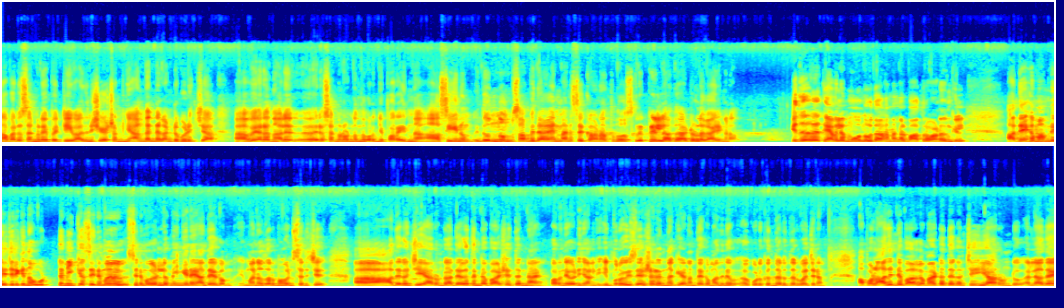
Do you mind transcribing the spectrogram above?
നവരസങ്ങളെ പറ്റിയും അതിനുശേഷം ഞാൻ തന്നെ കണ്ടുപിടിച്ച വേറെ നാല് രസങ്ങളുണ്ടെന്ന് പറഞ്ഞ് പറയുന്ന ആ സീനും ഇതൊന്നും സംവിധായകൻ മനസ്സിൽ കാണാത്തതോ സ്ക്രിപ്റ്റ് ഇല്ലാത്തതായിട്ടുള്ള കാര്യങ്ങളാണ് ഇത് കേവലം മൂന്ന് ഉദാഹരണങ്ങൾ മാത്രമാണെങ്കിൽ അദ്ദേഹം അഭിനയിച്ചിരിക്കുന്ന ഒട്ടുമിക്ക സിനിമ സിനിമകളിലും ഇങ്ങനെ അദ്ദേഹം മനോധർമ്മം അനുസരിച്ച് അദ്ദേഹം ചെയ്യാറുണ്ട്. അദ്ദേഹത്തിന്റെ ഭാഷയിൽ തന്നെ പറഞ്ഞു കഴിഞ്ഞാൽ ഇംപ്രൊവൈസേഷൻ എന്നൊക്കെയാണ് അദ്ദേഹം അതിന് കൊടുക്കുന്ന ഒരു നിർവചനം. അപ്പോൾ അതിന്റെ ഭാഗമായിട്ട് അദ്ദേഹം ചെയ്യാറുണ്ട്. അല്ലാതെ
